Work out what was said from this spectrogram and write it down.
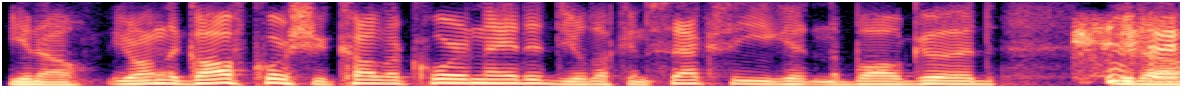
You know, you're on the golf course, you're color coordinated, you're looking sexy, you're getting the ball good. You know,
